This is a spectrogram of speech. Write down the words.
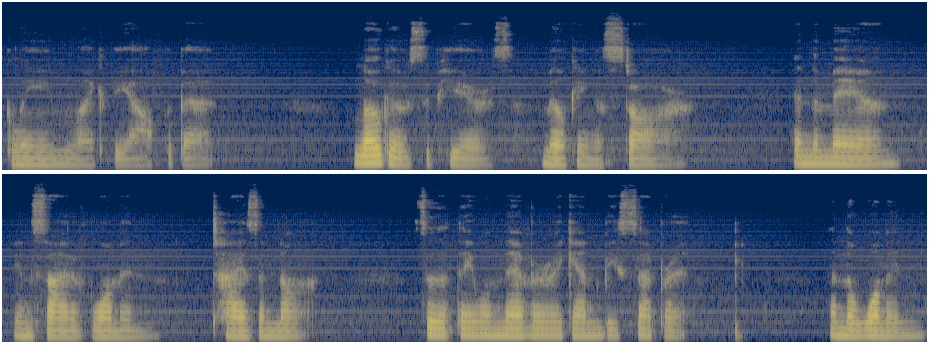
gleam like the alphabet, Logos appears, milking a star, and the man, inside of woman, ties a knot so that they will never again be separate. And the woman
